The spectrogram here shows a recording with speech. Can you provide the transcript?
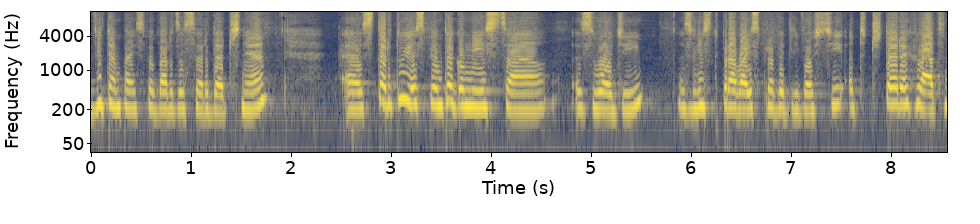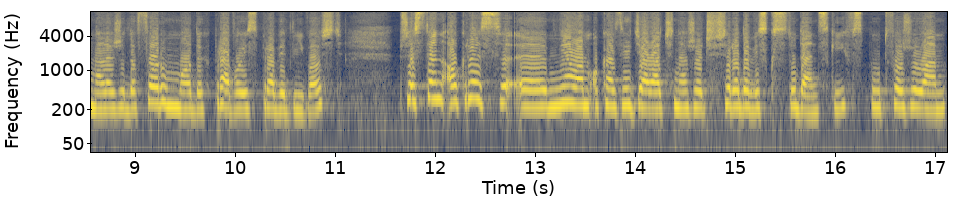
Witam Państwa bardzo serdecznie. E, Startuję z piątego miejsca z Łodzi, z list Prawa i Sprawiedliwości. Od czterech lat należy do Forum Młodych Prawo i Sprawiedliwość. Przez ten okres e, miałam okazję działać na rzecz środowisk studenckich. Współtworzyłam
